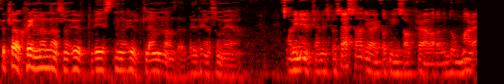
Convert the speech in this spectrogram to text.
Förklara skillnaden alltså utvisning och utlämnande. Det är det som är... Ja, vid en utlämningsprocess så hade jag ju fått min sak prövad av en domare.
